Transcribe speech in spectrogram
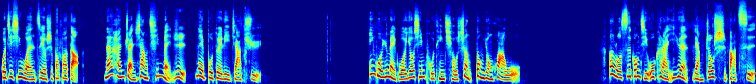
国际新闻，自由时报报道。南韩转向亲美日，内部对立加剧。英国与美国忧心普廷求胜，动用化武。俄罗斯攻击乌克兰医院两周十八次。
